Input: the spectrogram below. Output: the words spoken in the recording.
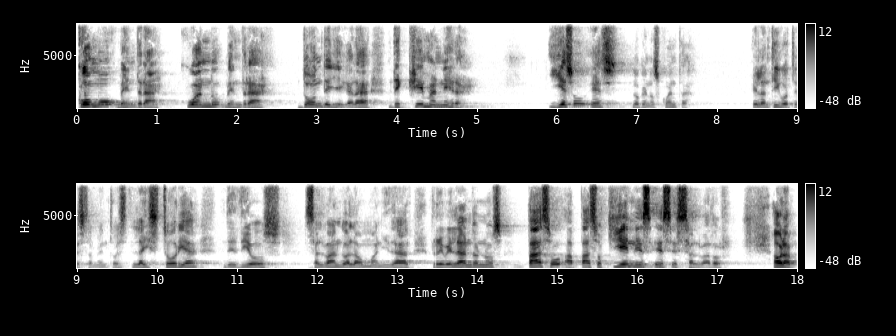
¿Cómo vendrá? ¿Cuándo vendrá? ¿Dónde llegará? ¿De qué manera? Y eso es lo que nos cuenta el Antiguo Testamento. Es la historia de Dios salvando a la humanidad, revelándonos paso a paso quién es ese Salvador. Ahora,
